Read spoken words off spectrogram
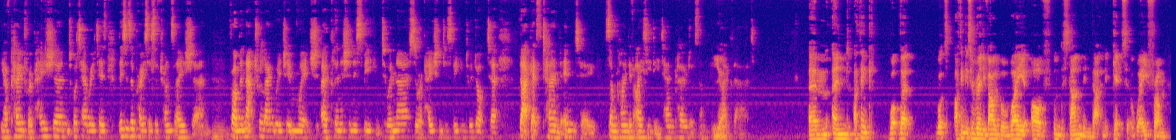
you have code for a patient, whatever it is. This is a process of translation mm. from the natural language in which a clinician is speaking to a nurse or a patient is speaking to a doctor. That gets turned into some kind of ICD 10 code or something yeah. like that. Um, and I think what that what's I think it's a really valuable way of understanding that, and it gets it away from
